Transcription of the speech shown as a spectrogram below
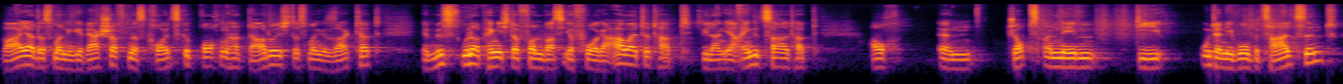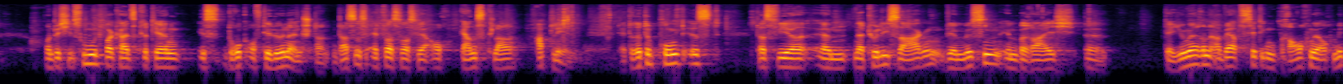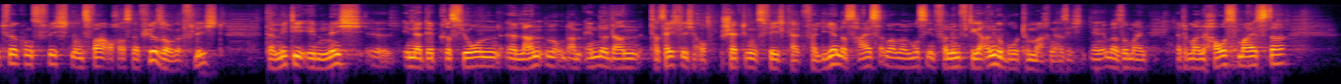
war ja, dass man den Gewerkschaften das Kreuz gebrochen hat, dadurch, dass man gesagt hat, ihr müsst unabhängig davon, was ihr vorgearbeitet habt, wie lange ihr eingezahlt habt, auch ähm, Jobs annehmen, die unter Niveau bezahlt sind. Und durch die Zumutbarkeitskriterien ist Druck auf die Löhne entstanden. Das ist etwas, was wir auch ganz klar ablehnen. Der dritte Punkt ist, dass wir ähm, natürlich sagen, wir müssen im Bereich äh, der jüngeren Erwerbstätigen brauchen wir auch Mitwirkungspflichten und zwar auch aus einer Fürsorgepflicht, damit die eben nicht äh, in der Depression äh, landen und am Ende dann tatsächlich auch Beschäftigungsfähigkeit verlieren. Das heißt aber, man muss ihnen vernünftige Angebote machen. Also ich nenne immer so mein, ich hatte mal einen Hausmeister,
